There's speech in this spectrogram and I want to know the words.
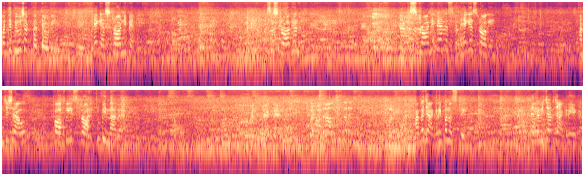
पण ते पिऊ शकतात तेवढी. हे घ्या स्ट्रॉनी प्या. असं स्ट्रॉ घ्या ना. स्ट्रॉनी प्या ना स्ट्रॉ हे घे स्ट्रॉ घे. आमची श्राऊ कॉफी स्ट्रॉ पिणार आहे. ब्राऊन शुगर असते. अगं जागरी पण असते. त्याला विचार जागरी आहे का?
